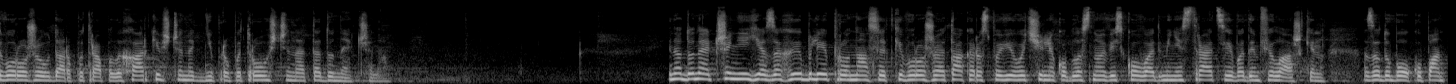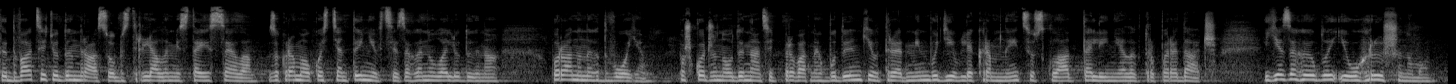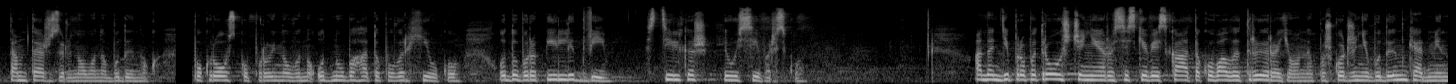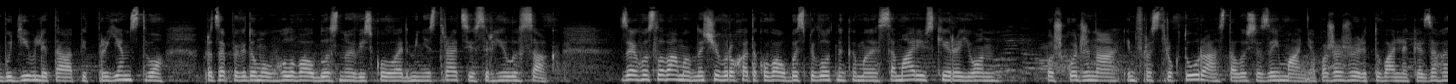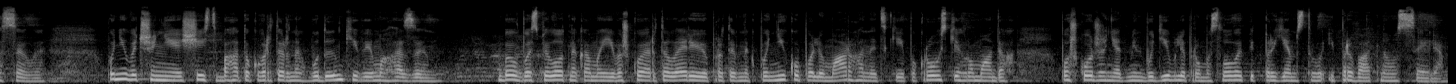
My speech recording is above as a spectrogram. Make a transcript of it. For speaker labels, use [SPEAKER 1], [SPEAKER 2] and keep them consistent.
[SPEAKER 1] Ворожий удар потрапили Харківщина, Дніпропетровщина та Донеччина. І на Донеччині є загиблі. Про наслідки ворожої атаки розповів очільник обласної військової адміністрації Вадим Філашкін. За добу окупанти 21 раз обстріляли міста і села. Зокрема, у Костянтинівці загинула людина. Поранених двоє. Пошкоджено 11 приватних будинків, три адмінбудівлі, крамницю, склад та лінії електропередач. Є загиблий і у Гришиному. Там теж зруйновано будинок. У Покровську поруйновано одну багатоповерхівку. У Добропіллі – дві. Стільки ж і у Сіверську. А на Дніпропетровщині російські війська атакували три райони: пошкоджені будинки, адмінбудівлі та підприємство. Про це повідомив голова обласної військової адміністрації Сергій Лисак. За його словами, вночі ворог атакував безпілотниками Самарівський район. Пошкоджена інфраструктура, сталося займання. Пожежу рятувальники загасили. Понівечені шість багатоквартирних будинків і магазин. Бив безпілотниками і важкою артилерією противник по Нікополю, Марганецькій, Покровській громадах. Пошкоджені адмінбудівлі, промислове підприємство і приватна оселя.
